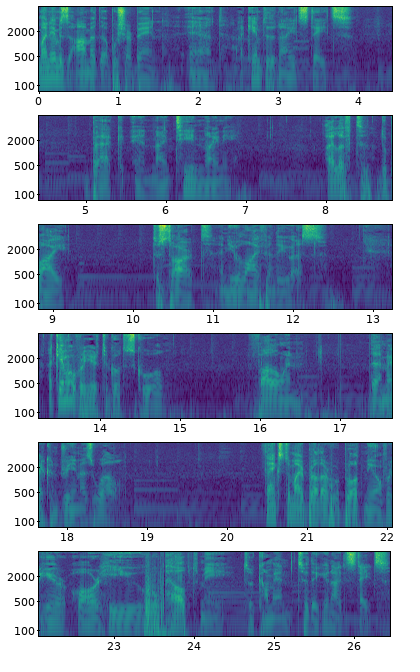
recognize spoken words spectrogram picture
My name is Ahmed Abu Sharbain, and I came to the United States back in 1990. I left Dubai to start a new life in the US. I came over here to go to school, following the American dream as well. Thanks to my brother who brought me over here, or he who helped me to come in to the United States.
